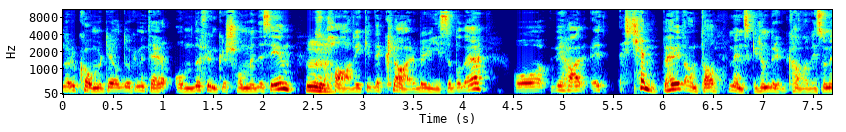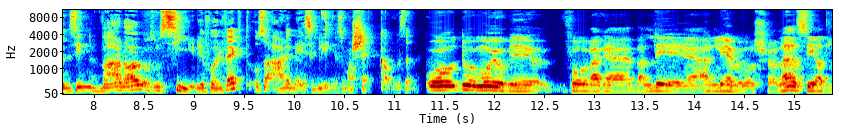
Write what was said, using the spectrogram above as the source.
når det kommer til å dokumentere om det funker som medisin, så har vi ikke det klare beviset på det. Og vi har et kjempehøyt antall mennesker som bruker cannabis som medisin hver dag, og som sier de får effekt, og så er det basically ingen som har sjekka det stemmer. Og da må jo vi, for å være veldig ærlige med oss sjøl her, si at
